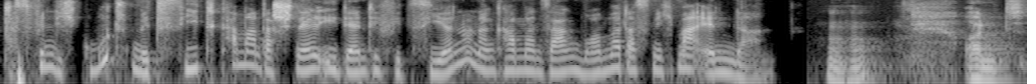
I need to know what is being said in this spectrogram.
das finde ich gut. Mit Feed kann man das schnell identifizieren und dann kann man sagen, wollen wir das nicht mal ändern. Mhm. Und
